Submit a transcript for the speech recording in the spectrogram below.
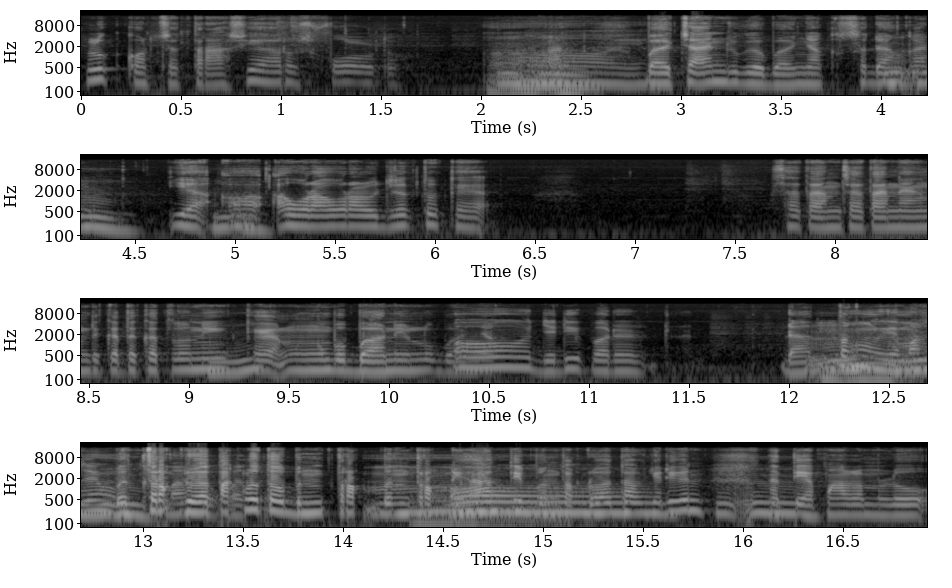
lu konsentrasi harus full tuh. oh, Kan iya. bacaan juga banyak sedangkan ya aura-aura lu jelek tuh kayak setan-setan yang deket-deket lu nih kayak ngebebanin lu banyak. Oh, jadi pada datang ya maksudnya bentrok di masuk otak lu tuh bentrok bentrok di hati bentrok di otak jadi kan nah, tiap malam lu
